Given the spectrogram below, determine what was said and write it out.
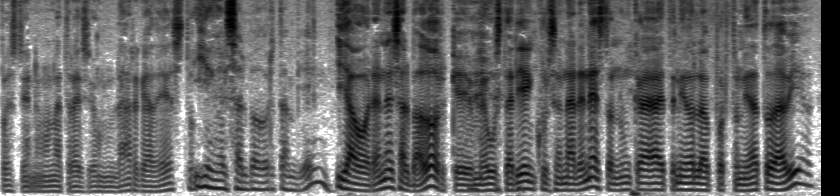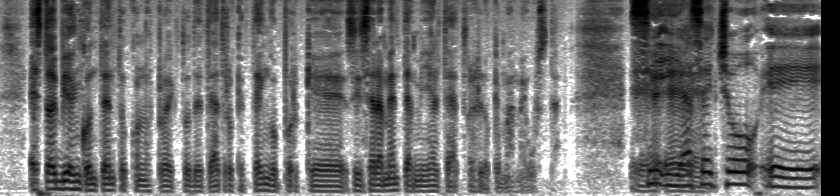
pues tienen una tradición larga de esto. Y en El Salvador también. Y ahora en El Salvador, que me gustaría incursionar en esto, nunca he tenido la oportunidad todavía. Estoy bien contento con los proyectos de teatro que tengo porque sinceramente a mí el teatro es lo que más me gusta. Sí, Eh, y eh, has hecho eh,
